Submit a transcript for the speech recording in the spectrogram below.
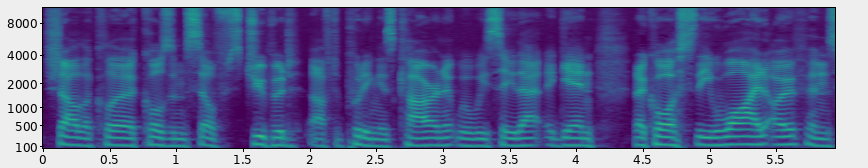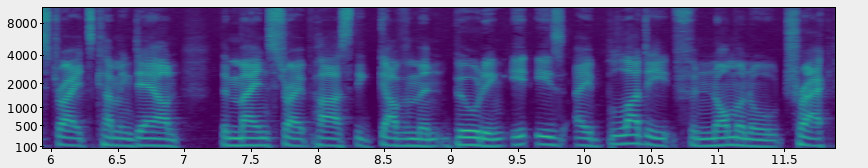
Charles Leclerc calls himself stupid after putting his car in it. Will we see that again? And of course, the wide open straights coming down the main straight past the government building. It is a bloody phenomenal track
